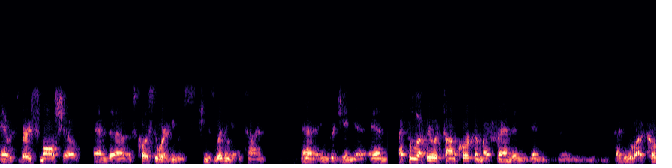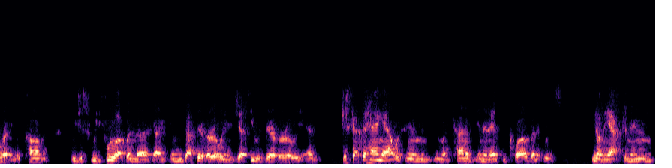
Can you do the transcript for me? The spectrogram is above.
and it was a very small show, and uh, it was close to where he was he was living at the time uh, in Virginia. And I flew up there with Tom Corcoran, my friend, and, and, and I do a lot of co-writing with Tom. We just we flew up and uh, and we got there early, and Jesse was there early, and just got to hang out with him, you know, kind of in an empty club, and it was you know, in the afternoon,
